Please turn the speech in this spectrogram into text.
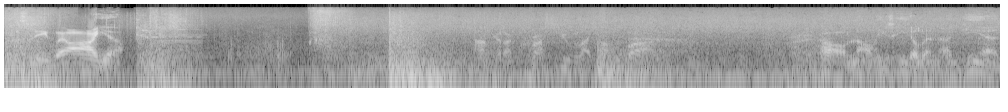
Let's see, where are you? Healing again.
